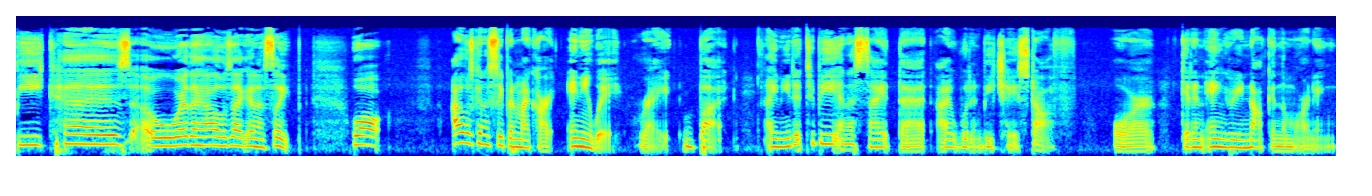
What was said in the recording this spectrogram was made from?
because oh, where the hell was I going to sleep? Well, I was going to sleep in my car anyway, right? But I needed to be in a site that I wouldn't be chased off or get an angry knock in the morning.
